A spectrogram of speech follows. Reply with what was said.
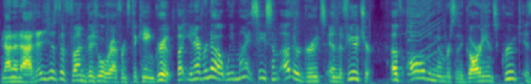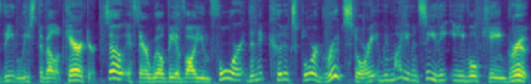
No, no, no, that's just a fun visual reference to King Groot, but you never know, we might see some other Groots in the future. Of all the members of the Guardians, Groot is the least developed character. So if there will be a Volume 4, then it could explore Groot's story and we might even see the evil King Groot.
